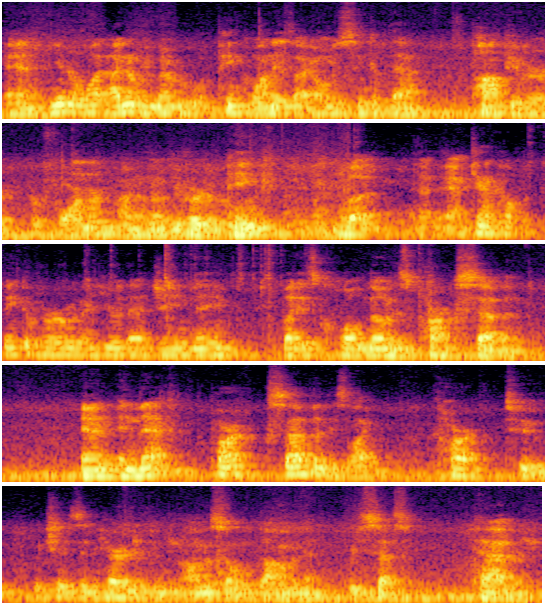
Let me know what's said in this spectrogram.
And you know what? I don't remember what Pink 1 is. I always think of that popular performer. I don't know if you've heard of Pink, but I, I can't help but think of her when I hear that gene name. But it's called, known as Park 7. And, and that Park 7 is like Park 2, which is inherited in an autosomal dominant recessive pattern.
